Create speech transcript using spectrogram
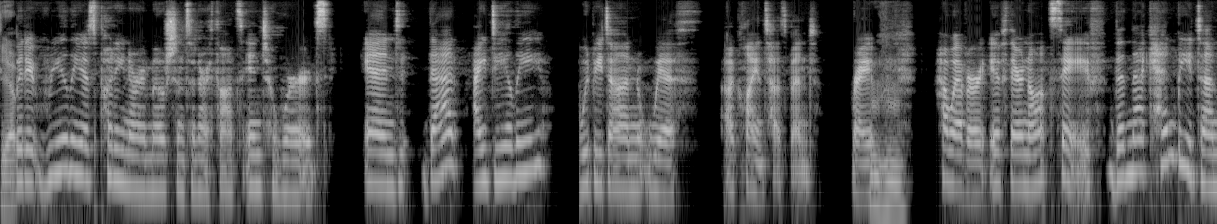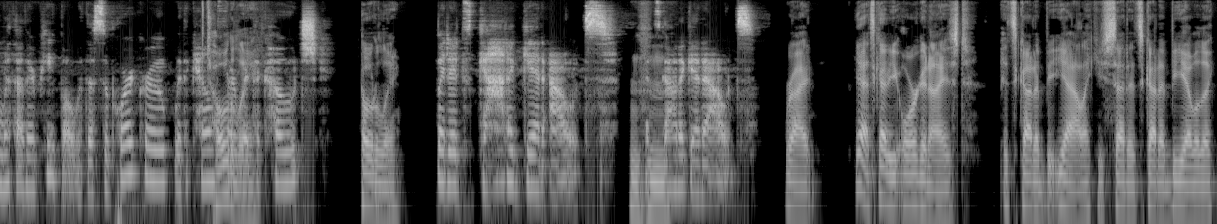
Yep. But it really is putting our emotions and our thoughts into words. And that ideally would be done with a client's husband, right? Mm-hmm. However, if they're not safe, then that can be done with other people, with a support group, with a counselor, totally. with a coach. Totally. But it's got to get out. Mm-hmm. It's got to get out. Right. Yeah, it's got to be organized. It's got to be, yeah, like you said, it's got to be able to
